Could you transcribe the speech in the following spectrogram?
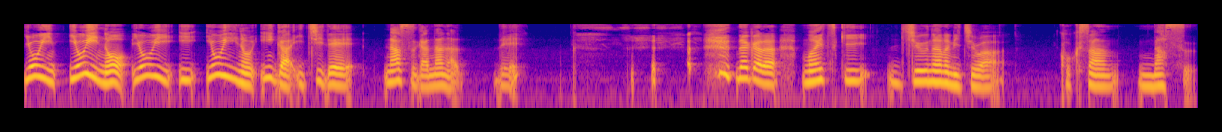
良い、良いの、良い、い良いのいが1で、ナスが7で。だから、毎月17日は国産ナス。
